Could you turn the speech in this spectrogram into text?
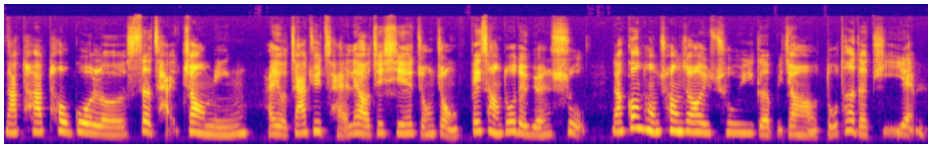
那它透过了色彩、照明，还有家具材料这些种种非常多的元素，那共同创造出一个比较独特的体验。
